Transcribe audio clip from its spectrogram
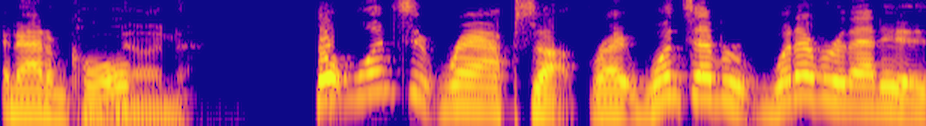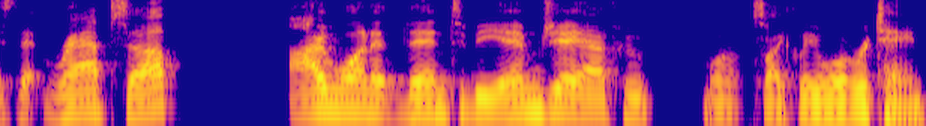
and Adam Cole. None. But once it wraps up, right? Once ever whatever that is that wraps up, I want it then to be MJF who most likely will retain.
